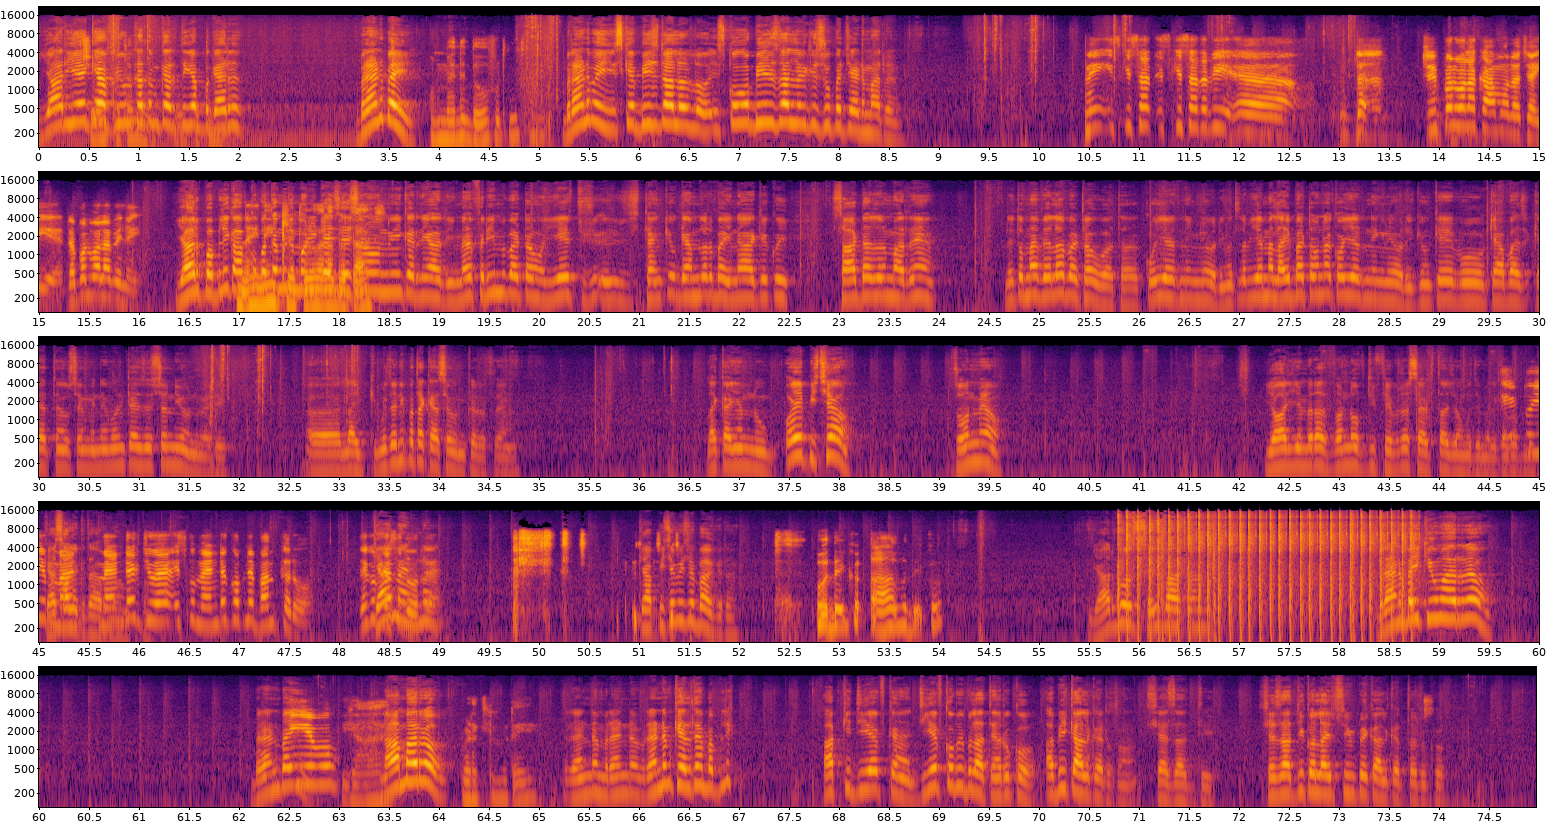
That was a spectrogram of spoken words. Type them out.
यार ये क्या फ्यूल खत्म खत्म कर दिया बगैर ब्रांड भाई। मैंने दो फुट में ब्रांड भाई इसके बीस डॉलर लो। इसको वो बीस डॉलर की सुपर चैट मार रहे नहीं इसके साथ इसके साथ अभी ट्रिपल वाला काम होना चाहिए। डबल वाला भी नहीं। यार पब्लिक आपको नहीं, पता है नहीं, मुझे मोनेटाइजेशन ऑन नहीं करनी आ रही। मैं फ्री में बैठा हूँ। ये थैंक यू गैमलर भाई ने आके कोई साठ डॉलर मार रहे हैं। नहीं तो मैं वेला बैठा हुआ था। कोई अर्निंग नहीं हो रही। मतलब ये मैं लाइव बैठा हूँ ना कोई अर्निंग नहीं हो रही क्योंकि वो क्या बात कहते हैं उसे मैंने मोनेटाइजेशन नहीं होनी मेरी लाइव की मुझे नहीं पता कैसे उन करते हैं। लाइक आई एम नूब ओए पीछे आओ। जोन में आओ। यार ये मेरा one of the favourite set था जो मुझे मिल गया तो ये कैसा लगता है मेंढक जो है इसको मेंढक को अपने बंद करो। देखो क्या कैसे दौड़ रहा है। क्या पीछे पीछे भाग रहा है? वो देखो आ वो देखो। यार वो सही बात है। ब्रांड भाई क्यों मार रहे हो? ब्रांड भाई। ये वो। ना मारो। बड़ा क्यूट है रैंडम रैंडम रैंडम खेलते हैं पब्लिक आपकी जीएफ कहाँ है? जीएफ को भी बुलाते हैं रुको। अभी कॉल करता हूँ शहजादी। शहजादी को लाइव स्ट्रीम पे कॉल करता हूँ रुको।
